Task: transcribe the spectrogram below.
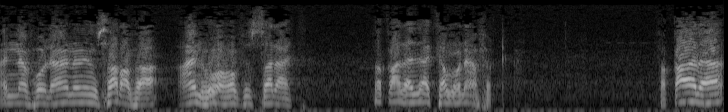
أن فلانا انصرف عنه وهو في الصلاة. فقال ذاك منافق. فقال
